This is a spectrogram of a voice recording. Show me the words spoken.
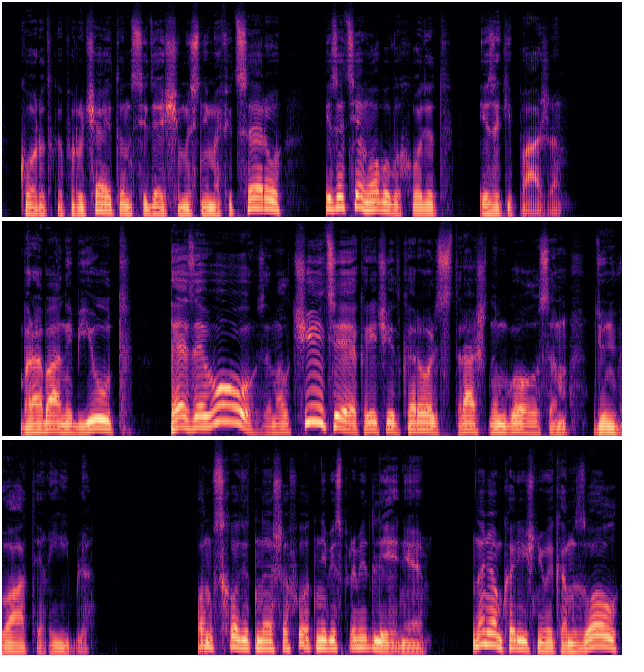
— коротко поручает он сидящему с ним офицеру, и затем оба выходят из экипажа. Барабаны бьют. «Тезеву! Замолчите!» — кричит король страшным голосом. «Дюньва террибле». Он всходит на эшафот не без промедления. На нем коричневый камзол,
